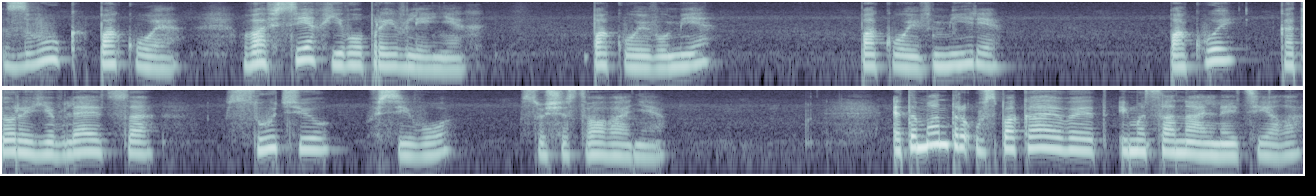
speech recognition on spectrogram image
звук покоя — во всех его проявлениях. Покой в уме, покой в мире, покой, который является сутью всего существования. Эта мантра успокаивает эмоциональное тело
